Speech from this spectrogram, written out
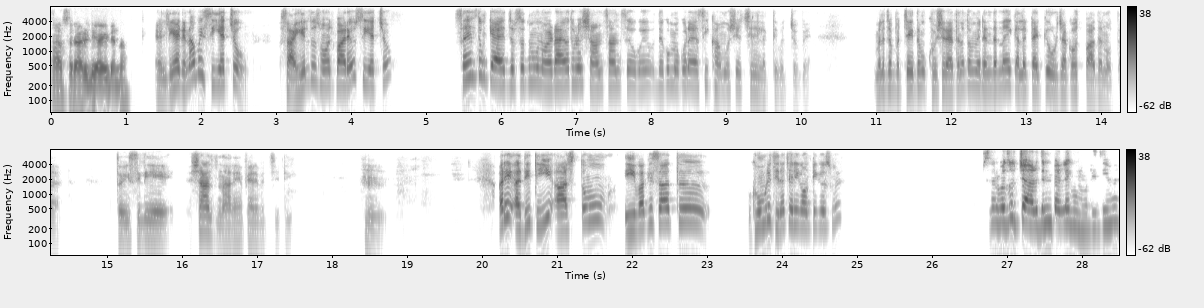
हाँ सर एल्डिहाइड है ना। एल्डिहाइड है ना भाई सी एच ओ साहिल तो समझ पा रहे हो सी एच ओ साहिल तुम क्या है? जब से तुम नोएडा आए हो थोड़े शांत शांत से हो गए हो। देखो मेरे को ना ऐसी खामोशी अच्छी नहीं लगती बच्चों पे। मतलब जब बच्चे एकदम खुश रहते हैं ना तो मेरे अंदर ना एक अलग टाइप की ऊर्जा का उत्पादन होता है। तो इसलिए शांत ना रहे प्यारे बच्चे ठीक? हम्म। अरे अदिति आज तुम ईवा के साथ घूम रही थी ना चेरी काउंटी के उसमें? सर वो तो चार दिन पहले घूम रही थी मैं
